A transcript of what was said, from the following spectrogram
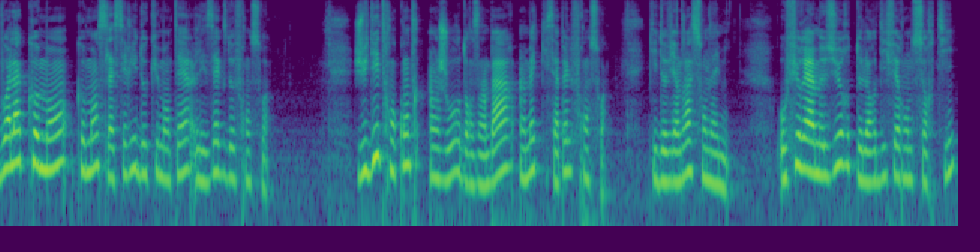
Voilà comment commence la série documentaire Les ex de François. Judith rencontre un jour dans un bar un mec qui s'appelle François, qui deviendra son ami. Au fur et à mesure de leurs différentes sorties,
